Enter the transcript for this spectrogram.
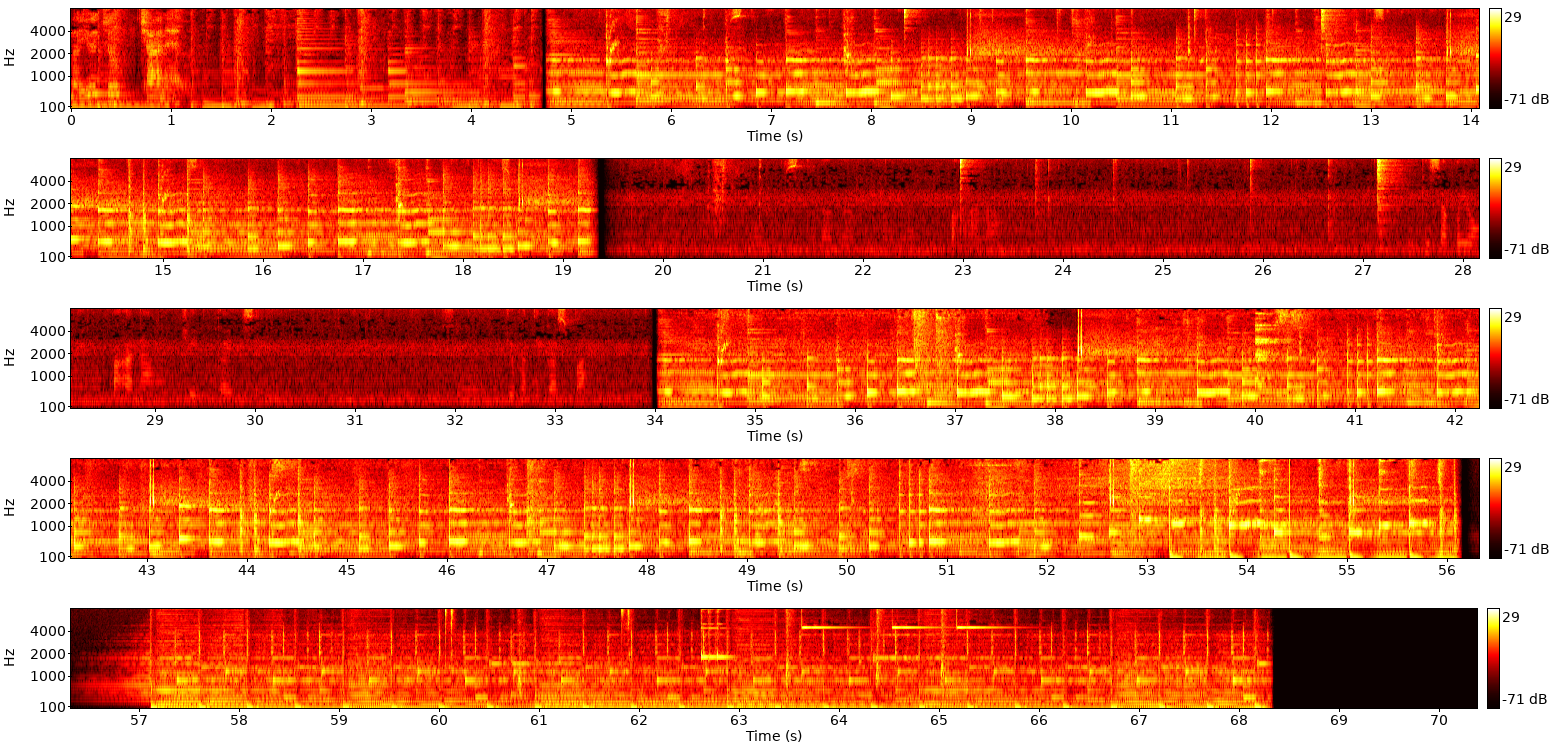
my YouTube channel. Igisa ko yung paa ng chip guys. So, medyo matigas pa.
